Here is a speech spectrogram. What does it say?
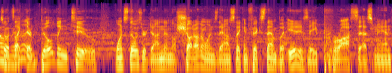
So Oh, it's like they're building two. Once those are done, then they'll shut other ones down so they can fix them. But it is a process, man.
